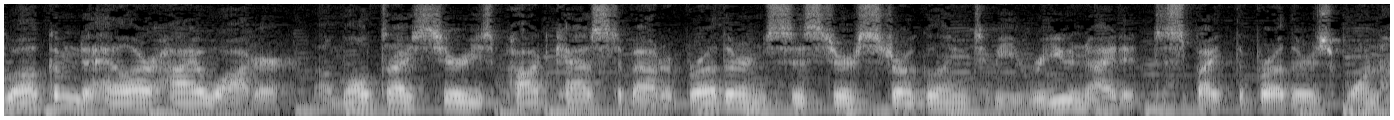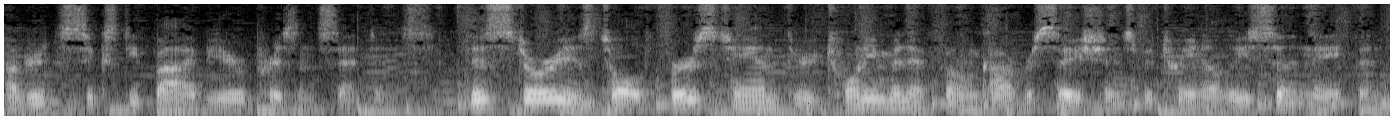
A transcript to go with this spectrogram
Welcome to Hell or High Water, a multi series podcast about a brother and sister struggling to be reunited despite the brother's 165 year prison sentence. This story is told firsthand through 20 minute phone conversations between Elisa and Nathan.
